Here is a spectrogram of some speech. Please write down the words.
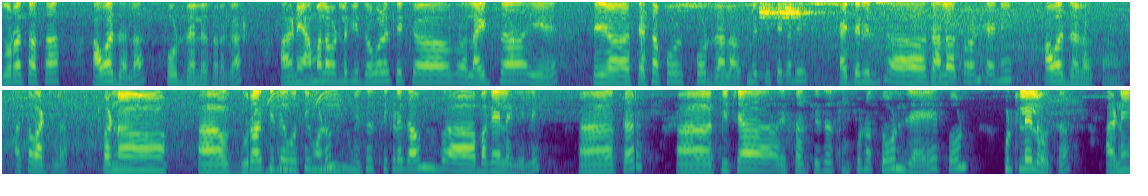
जोराचा असा आवाज आला स्फोट झाल्यासारखा. आणि आम्हाला वाटलं की जवळच एक लाईटचा हे आहे. ते त्याचा फो स्फोट झाला होता. म्हणजे तिथे कधी काहीतरी झालं असं आणि त्यांनी आवाज झाला असा असं वाटलं. पण अ, तिथे होती म्हणून मिसेस तिकडे जाऊन ब- बघायला गेले. तर तिच्या असं तिचं संपूर्ण तोंड जे आहे तोंड फुटलेलं होतं आणि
